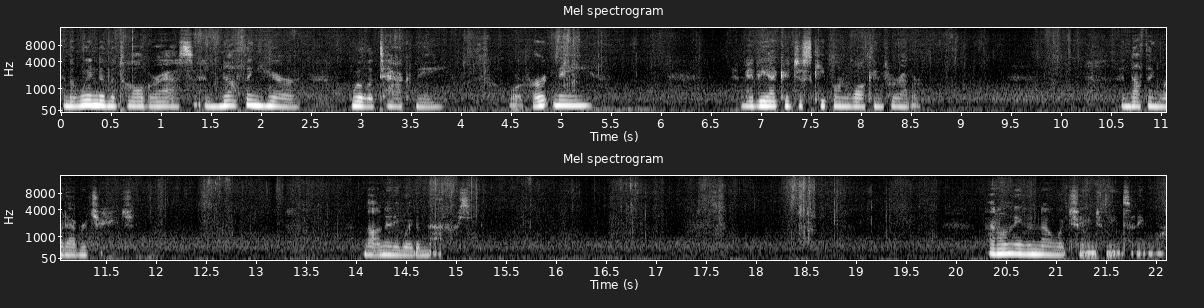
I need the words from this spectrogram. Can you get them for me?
and the wind and the tall grass, and nothing here will attack me or hurt me. And maybe I could just keep on walking forever. And nothing would ever change. Not in any way that matters. I don't even know what change means anymore.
